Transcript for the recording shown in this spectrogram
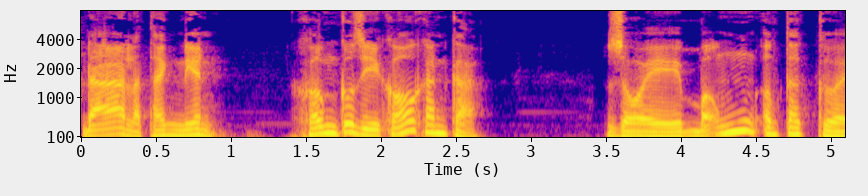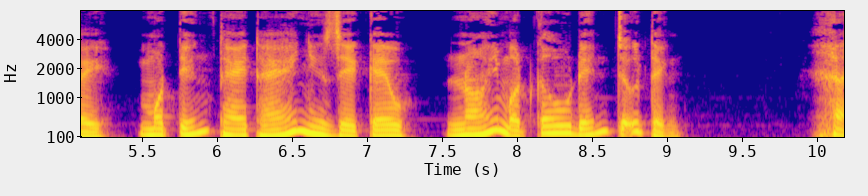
Đã là thanh niên. Không có gì khó khăn cả. Rồi bỗng ông ta cười, một tiếng the thế như dê kêu, nói một câu đến chữ tình.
